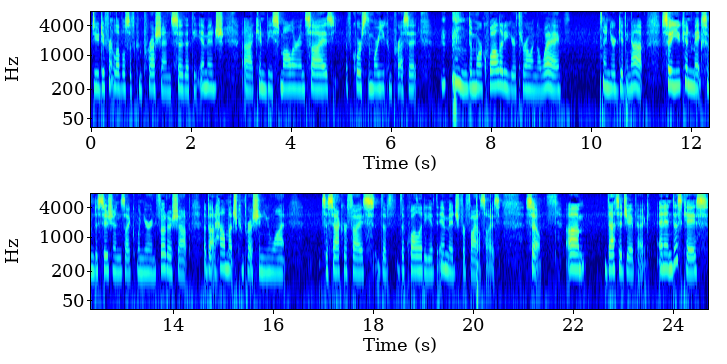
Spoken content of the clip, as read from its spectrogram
do different levels of compression so that the image uh, can be smaller in size. Of course, the more you compress it, the more quality you're throwing away and you're giving up. So you can make some decisions like when you're in Photoshop about how much compression you want to sacrifice the, the quality of the image for file size. So um, that's a JPEG. And in this case,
